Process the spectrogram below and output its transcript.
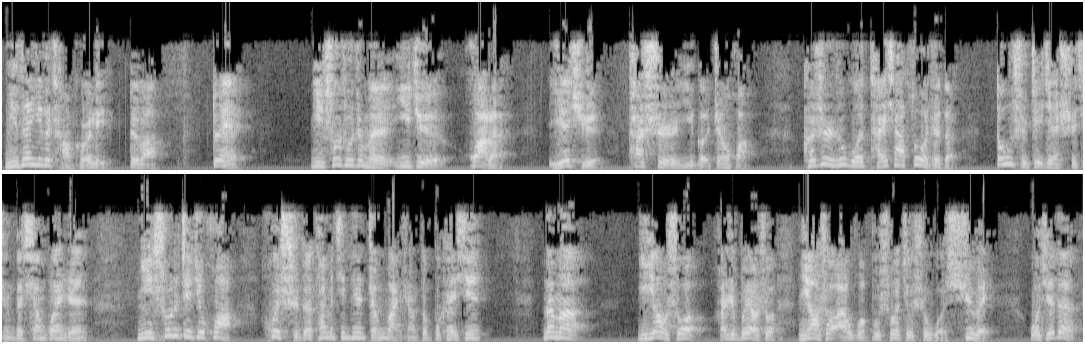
你在一个场合里，对吧？对，你说出这么一句话来，也许它是一个真话，可是如果台下坐着的都是这件事情的相关人，你说了这句话，会使得他们今天整晚上都不开心。那么你要说还是不要说？你要说啊，我不说就是我虚伪。我觉得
